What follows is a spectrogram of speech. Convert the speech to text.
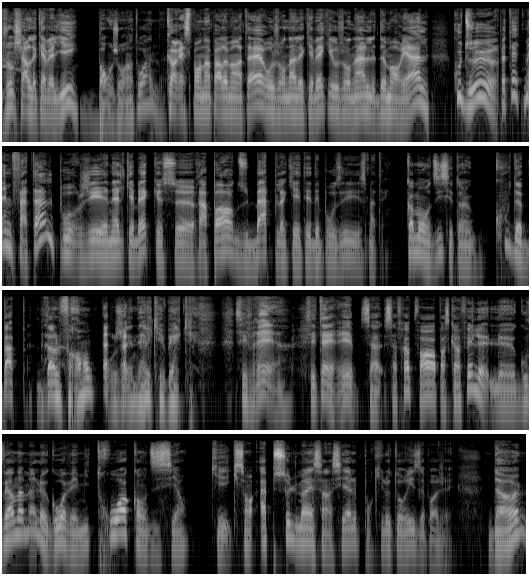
Bonjour Charles Le Cavalier, Bonjour Antoine. correspondant parlementaire au Journal de Québec et au Journal de Montréal. Coup dur, peut-être même fatal pour GNL Québec que ce rapport du BAP là, qui a été déposé ce matin. Comme on dit, c'est un coup de BAP dans le front pour GNL Québec. C'est vrai, hein? c'est terrible. Ça, ça frappe fort parce qu'en fait, le, le gouvernement Legault avait mis trois conditions qui, qui sont absolument essentielles pour qu'il autorise le projet. D'un,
